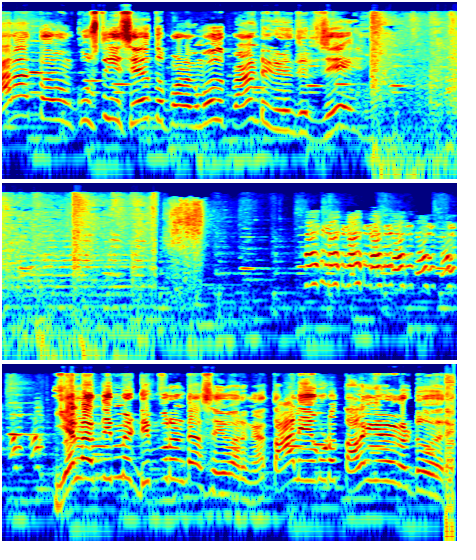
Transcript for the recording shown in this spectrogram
கராத்தாவும் குஸ்தியும் சேர்த்து பழகும் போது பேண்ட் கிழிஞ்சிருச்சு எல்லாத்தையுமே டிஃப்ரெண்டா செய்வாருங்க. தாலியை கூட தலைகீழ கட்டுவாரு.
